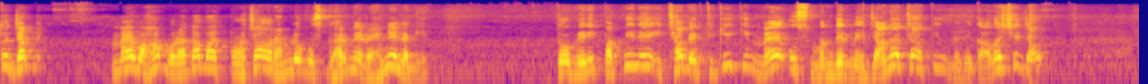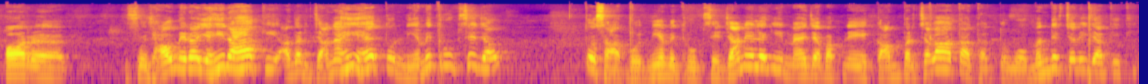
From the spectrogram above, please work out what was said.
तो जब मैं वहाँ मुरादाबाद पहुँचा और हम लोग उस घर में रहने लगे तो मेरी पत्नी ने इच्छा व्यक्त की कि मैं उस मंदिर में जाना चाहती हूँ। मैंने कहा, अवश्य जाओ। और सुझाव मेरा यही रहा कि अगर जाना ही है तो नियमित रूप से जाओ। तो साहब वो नियमित रूप से जाने लगी। मैं जब अपने काम पर चला आता था तो वो मंदिर चली जाती थी।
